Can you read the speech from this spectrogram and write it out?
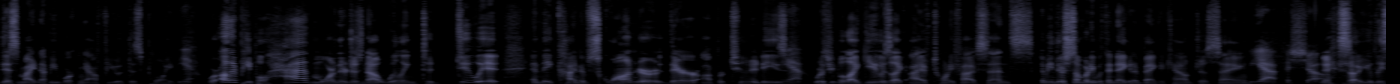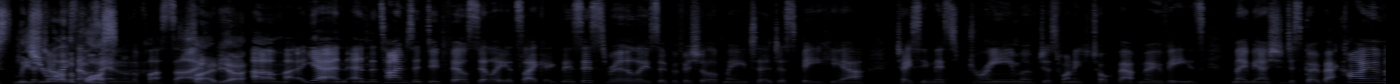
this might not be working out for you at this point. Yeah. Where other people have more and they're just not willing to do it and they kind of squander their opportunities. Yeah. Whereas people like you is like I have 25 cents. I mean there's somebody with a negative bank account just saying. Yeah, for sure. So you at least at least For you were sure, on the at least I was plus on the plus side. side, yeah. Um, yeah, and, and the times it did feel silly. It's like, is this really superficial of me to just be here chasing this dream of just wanting to talk about movies? Maybe I should just go back home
